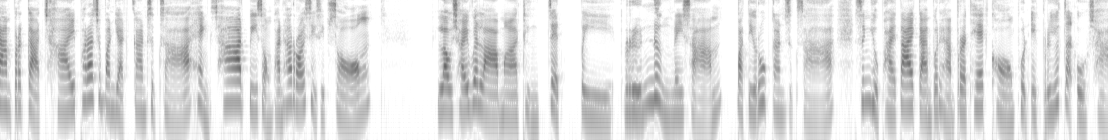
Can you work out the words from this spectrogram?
การประกาศใช้พระราชบัญญัติการศึกษาแห่งชาติปี 2542 เราใช้เวลามาถึง 7 ปีหรือ 1 ใน 3 ปฏิรูปการศึกษา ซึ่งอยู่ภายใต้การบริหารประเทศของพลเอกประยุทธ์จันโอชา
